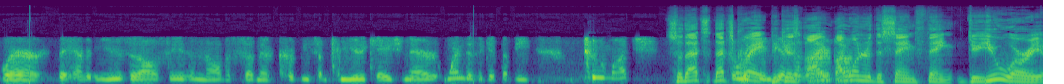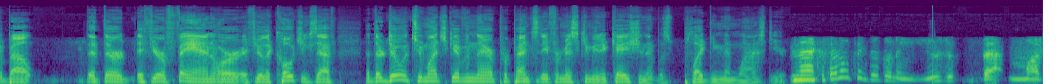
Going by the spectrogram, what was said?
where they haven't used it all season and all of a sudden there could be some communication there. When does it get to be too much? So that's that's So great because I, I wondered the same thing. Do you worry about that they're if you're a fan or if you're the coaching staff that they're doing too much given their propensity for miscommunication that was plaguing them last year? Nah, because I don't think they're going to use it that much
